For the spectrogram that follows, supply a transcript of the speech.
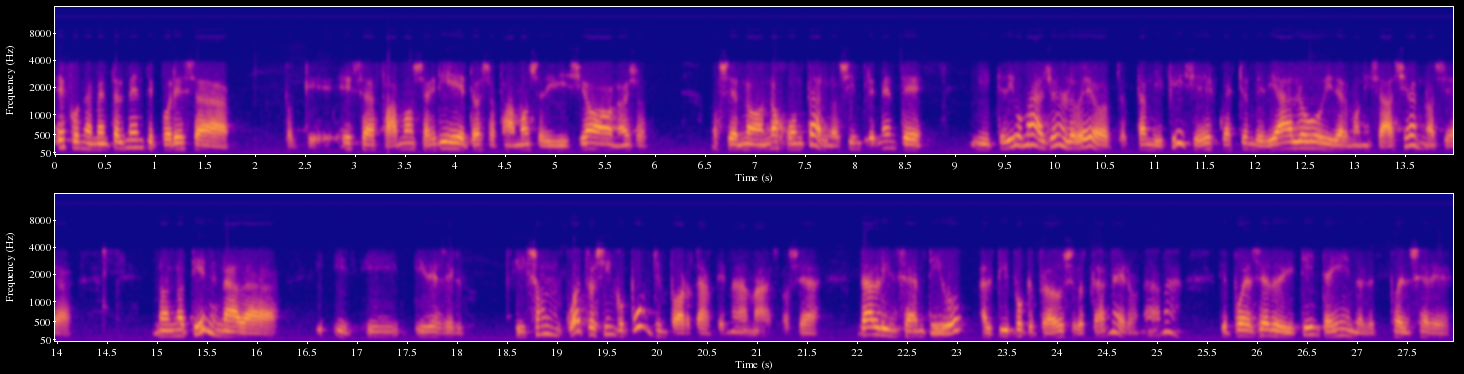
es fundamentalmente por esa porque esa famosa grieta, esa famosa división, o eso, o sea, no, no juntarlo, simplemente, y te digo más, yo no lo veo tan difícil, es cuestión de diálogo y de armonización, o sea, no, no tiene nada, y desde el, y son cuatro o cinco puntos importantes nada más, o sea, darle incentivo al tipo que produce los terneros, nada más, que pueden ser de distinta índole, pueden ser eh,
